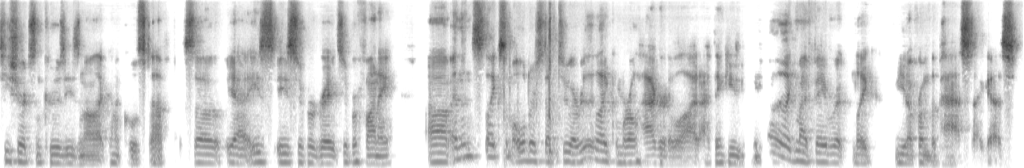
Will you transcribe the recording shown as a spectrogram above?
t-shirts and koozies and all that kind of cool stuff. So yeah, he's he's super great, super funny. Um, and then it's like some older stuff too. I really like Merle Haggard a lot. I think he, he's probably like my favorite, like you know, from the past. I guess.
